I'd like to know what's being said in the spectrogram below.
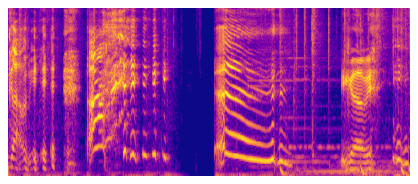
got me. you got me.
